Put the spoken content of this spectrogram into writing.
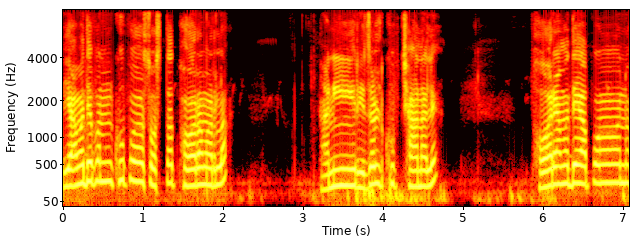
यामध्ये पण खूप स्वस्तात फवारा मारला. आणि रिझल्ट खूप छान आले. फवाऱ्यामध्ये आपण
